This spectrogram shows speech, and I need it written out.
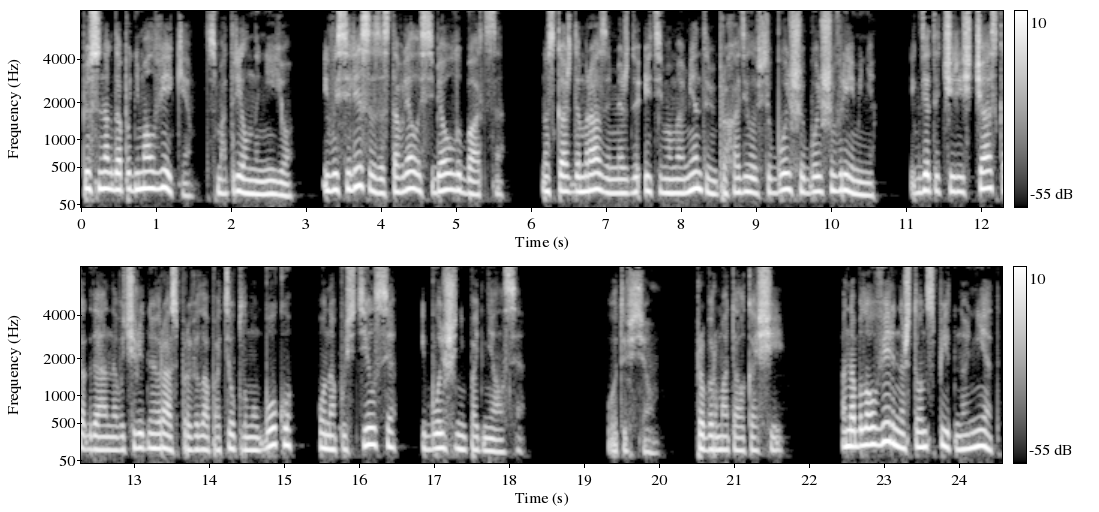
Пес иногда поднимал веки, смотрел на нее, и Василиса заставляла себя улыбаться. Но с каждым разом между этими моментами проходило все больше и больше времени, и где-то через час, когда она в очередной раз провела по теплому боку, он опустился и больше не поднялся. «Вот и все», — пробормотал Кощей. Она была уверена, что он спит, но нет.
